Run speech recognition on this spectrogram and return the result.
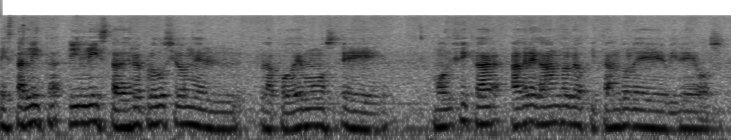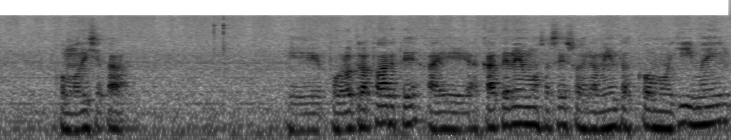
esta lista y lista de reproducción la podemos eh, modificar agregándole o quitándole videos, como dice acá. Eh, por otra parte, acá tenemos acceso a herramientas como Gmail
